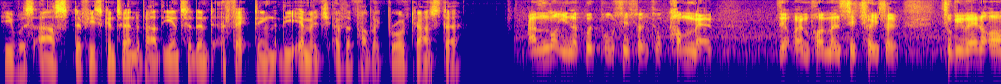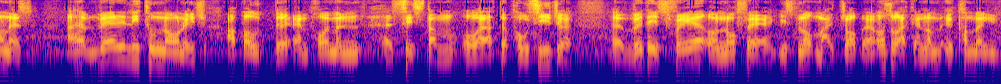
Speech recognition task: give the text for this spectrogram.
He was asked if he's concerned about the incident affecting the image of the public broadcaster. I'm not in a good position to comment the employment situation. To be very honest, I have very little knowledge about the employment uh, system or the procedure. Uh, whether it's fair or not fair It's not my job. And also, I cannot comment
